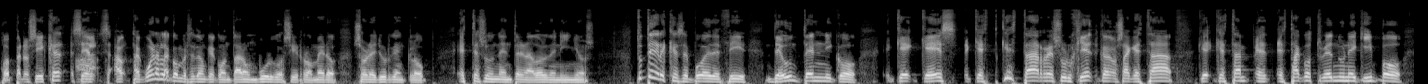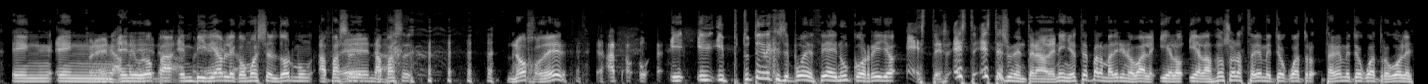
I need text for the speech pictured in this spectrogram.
Joder, pero si es que, ah. se, ¿te acuerdas la conversación que contaron Burgos y Romero sobre Jürgen Este es un entrenador de niños. ¿Tú te crees que se puede decir de un técnico que, que es que, que, está resurgiendo, o sea, que está que, que está, está construyendo un equipo en, en, frena, en Europa frena, envidiable frena. como es el Dortmund a pase, a pase No, joder. Y, y, y, tú te crees que se puede decir en un corrillo, este, este, este es un entrenador de niños, este para el Madrid no vale. Y a, lo, y a las dos horas te había, metido cuatro, te había metido cuatro goles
